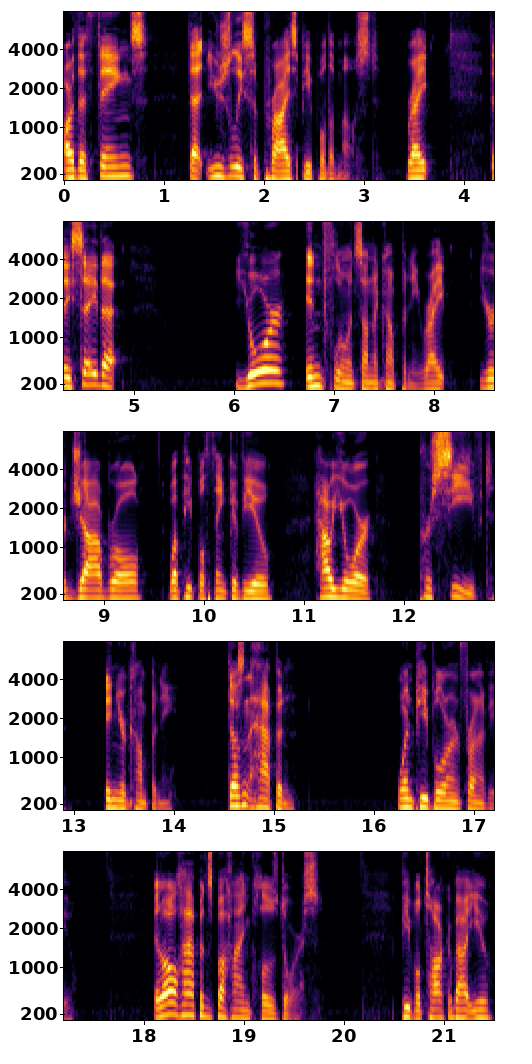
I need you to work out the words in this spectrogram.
are the things that usually surprise people the most, right? They say that your influence on a company, right? Your job role, what people think of you, how you're perceived in your company doesn't happen when people are in front of you. It all happens behind closed doors. People talk about you,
